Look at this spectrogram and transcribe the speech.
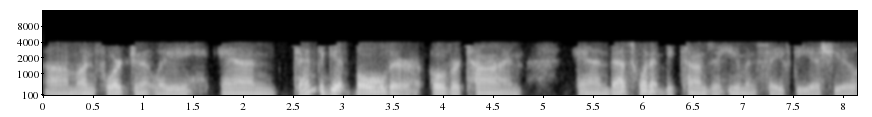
um, unfortunately, and tend to get bolder over time. And that's when it becomes a human safety issue.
